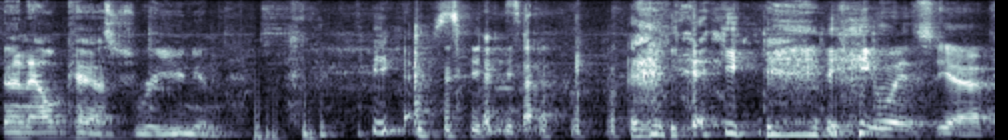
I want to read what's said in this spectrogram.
An OutKast reunion. Yes. yeah, he, he went. Yeah.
